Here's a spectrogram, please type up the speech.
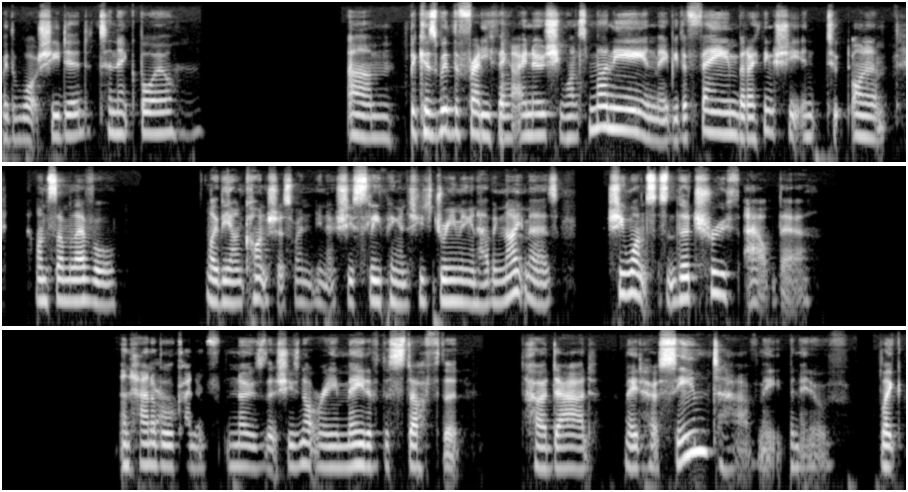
with what she did to Nick Boyle. Mhm. Um, because with the Freddie thing, I know she wants money and maybe the fame, but I think she, in, to, on a, on some level, like the unconscious, when you know she's sleeping and she's dreaming and having nightmares, she wants the truth out there. And Hannibal Yeah. kind of knows that she's not really made of the stuff that her dad made her seem to have made made of. Like,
